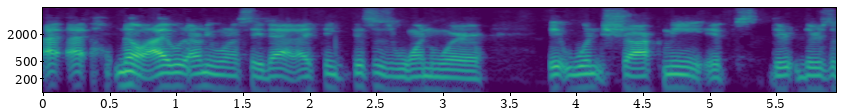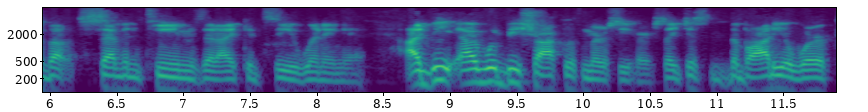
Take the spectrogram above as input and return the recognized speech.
I, I no I would I don't even want to say that. I think this is one where it wouldn't shock me if there, there's about seven teams that I could see winning it. I'd be I would be shocked with Mercyhurst. Like just the body of work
